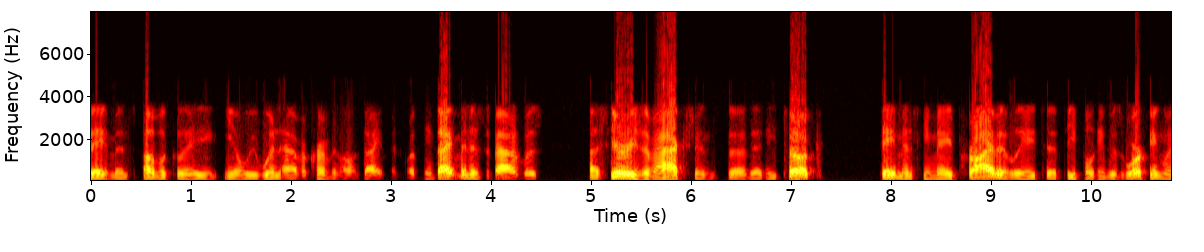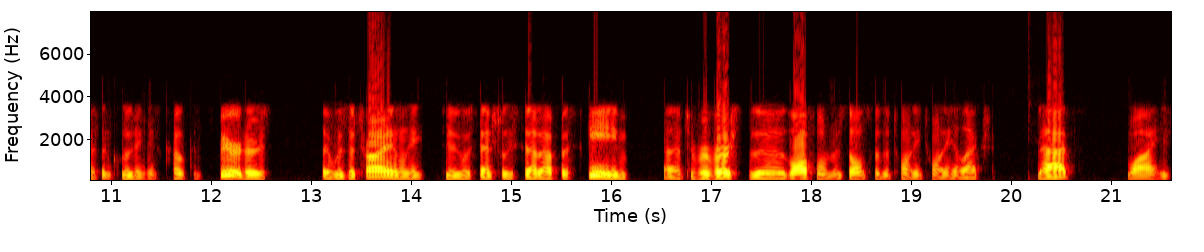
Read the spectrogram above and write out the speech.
statements publicly, you know, we wouldn't have a criminal indictment. What the indictment is about was a series of actions uh, that he took statements he made privately to people he was working with, including his co conspirators, that was a trying to essentially set up a scheme uh, to reverse the lawful results of the 2020 election. That's why he's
